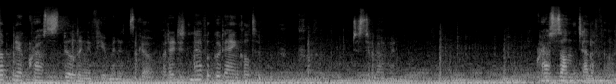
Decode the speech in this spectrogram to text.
Pulled up near Kraus's building a few minutes ago, but I didn't have a good angle to. Just a moment. Kraus is on the telephone.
